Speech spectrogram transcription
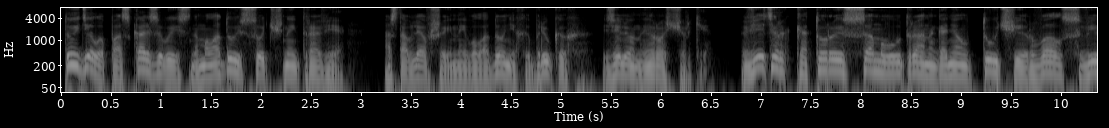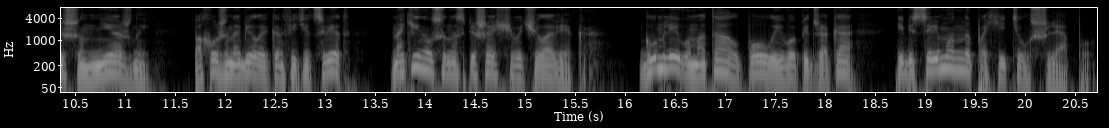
то и дело поскальзываясь на молодой сочной траве, оставлявшей на его ладонях и брюках зеленые росчерки. Ветер, который с самого утра нагонял тучи и рвал с вишен нежный, похожий на белый конфетти цвет, накинулся на спешащего человека. Глумливо мотал полы его пиджака и бесцеремонно похитил шляпу.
